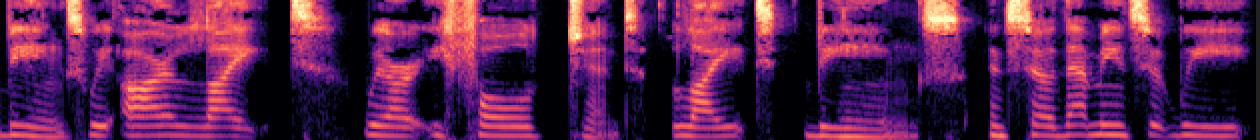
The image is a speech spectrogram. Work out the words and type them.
beings. We are light. We are effulgent, light beings. And so that means that we,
